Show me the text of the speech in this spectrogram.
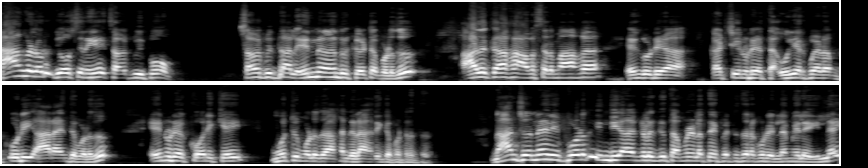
நாங்கள் ஒரு யோசனையை சமர்ப்பிப்போம். சமர்ப்பித்தால் என்ன என்று கேட்ட பொழுது அதுக்காக அவசரமாக எங்களுடைய கட்சியினுடைய த உயர்பேடம் கூடி ஆராய்ந்த பொழுது என்னுடைய கோரிக்கை முற்று முழுதாக நிராகரிக்கப்பட்டிருந்தது. நான் சொன்னேன் இப்பொழுது இந்தியா எங்களுக்கு தமிழீழத்தை பெற்றுத்தரக்கூடிய நிலைமையில இல்லை.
